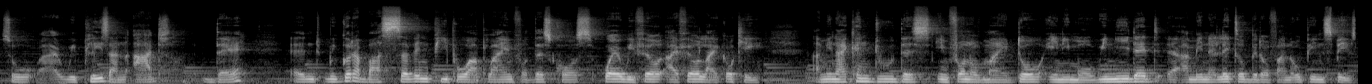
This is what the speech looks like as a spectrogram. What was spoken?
So uh, we placed an ad there and we got about seven people applying for this course where we felt, I felt like, okay, I mean, I can't do this in front of my door anymore. We needed, I mean, a little bit of an open space.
